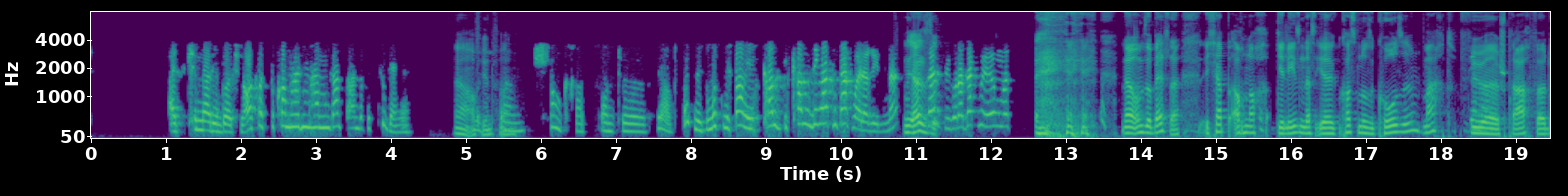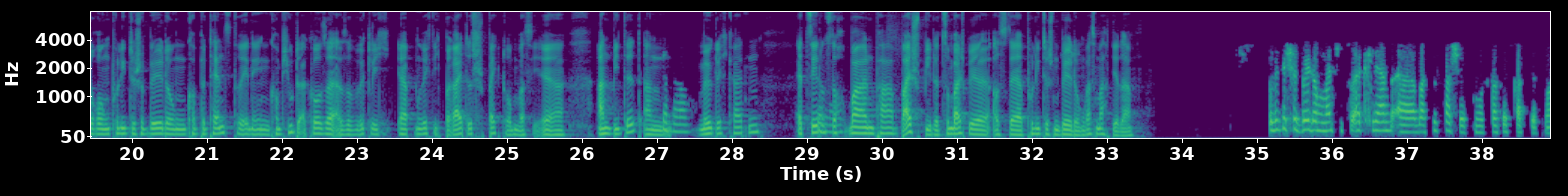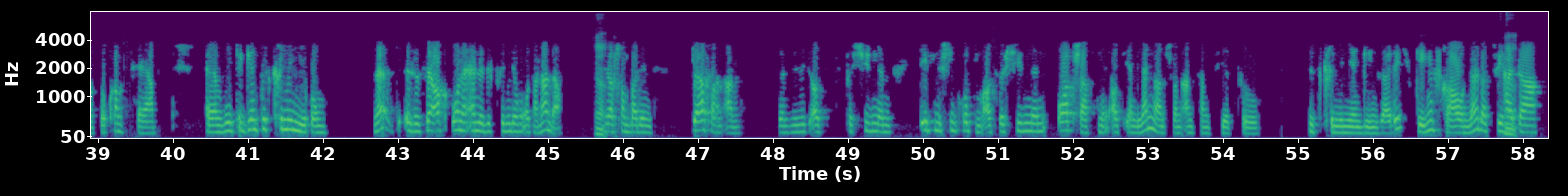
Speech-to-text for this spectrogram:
als Kinder den deutschen Ausweis bekommen haben, haben ganz andere Zugänge. Ja, auf das jeden ist, Fall. Ähm, schon krass. Und äh, ja, weiß nicht, du musst mich sagen, ich kann, ich kann den ganzen Tag weiterreden, ne? Ja, so. Oder sag mir irgendwas. Na, umso besser. Ich habe auch noch gelesen, dass ihr kostenlose Kurse macht für genau. Sprachförderung, politische Bildung, Kompetenztraining, Computerkurse. Also wirklich, ihr habt ein richtig breites Spektrum, was ihr anbietet an genau. Möglichkeiten. Erzähl genau. uns doch mal ein paar Beispiele, zum Beispiel aus der politischen Bildung. Was macht ihr da? Politische Bildung, Menschen zu erklären, äh, was ist Faschismus, was ist Rassismus, wo kommt es her, äh, wo beginnt Diskriminierung. Ne? Es ist ja auch ohne Ende Diskriminierung untereinander. Ja. ja schon bei den Dörfern an, wenn sie sich aus verschiedenen ethnischen Gruppen, aus verschiedenen Ortschaften, aus ihren Ländern schon anfangen hier zu diskriminieren gegenseitig, gegen Frauen, ne? dass wir halt ja. halt da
